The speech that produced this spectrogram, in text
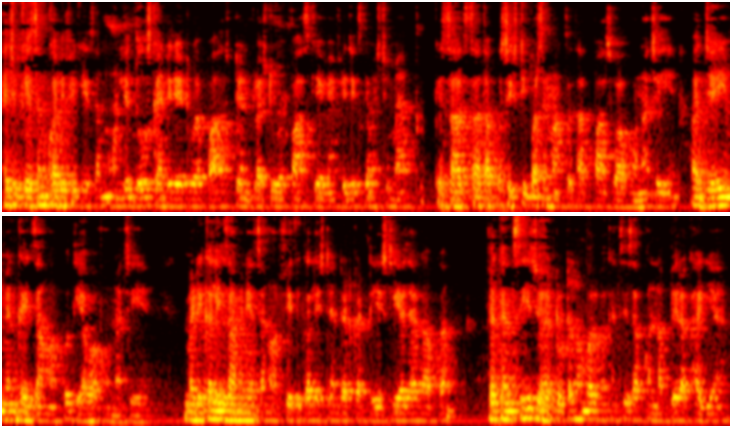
एजुकेशन क्वालिफिकेशन ओनली दो कैंडिडेट हुए pass ten plus two pass किए हुए हैं। फिजिक्स केमिस्ट्री मैथ के साथ साथ आपको सिक्सटी परसेंट मार्क्स के साथ पास हुआ होना चाहिए। और जेई मेन का एग्ज़ाम आपको दिया हुआ होना चाहिए। मेडिकल एग्जामिनेशन और फ़िज़िकल स्टैंडर्ड का टेस्ट लिया जाएगा आपका। वैकेंसी जो है टोटल नंबर वैकेंसीज आपका नब्बे रखा गया है।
